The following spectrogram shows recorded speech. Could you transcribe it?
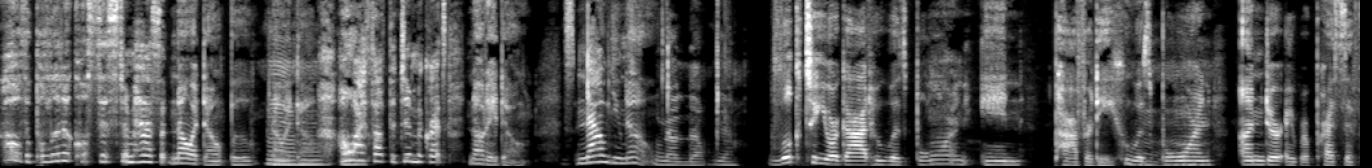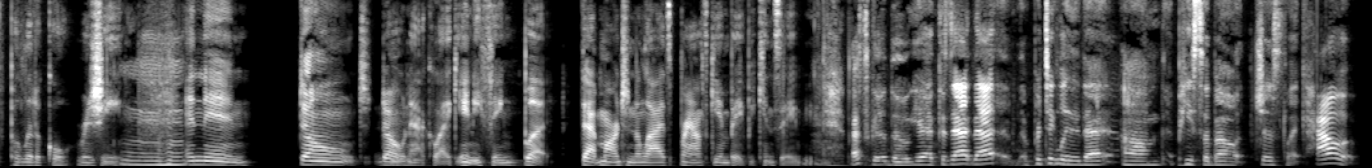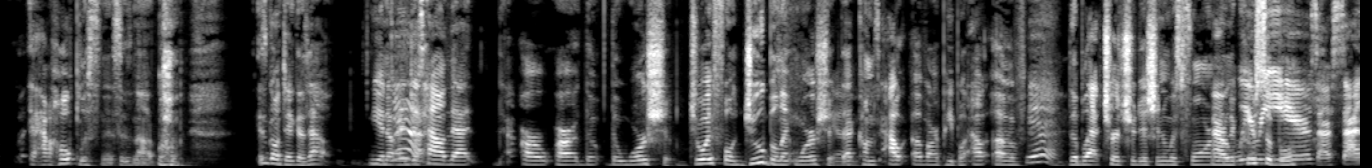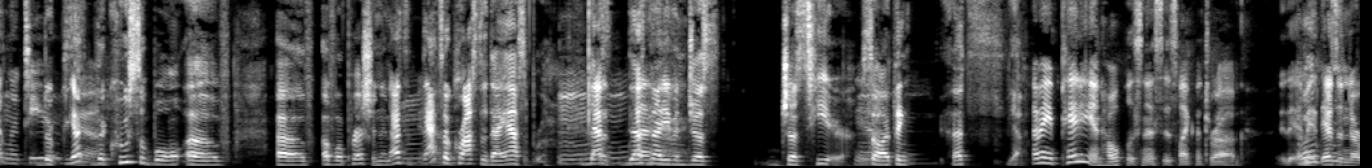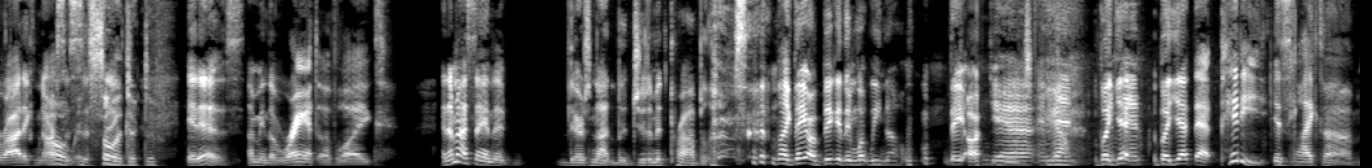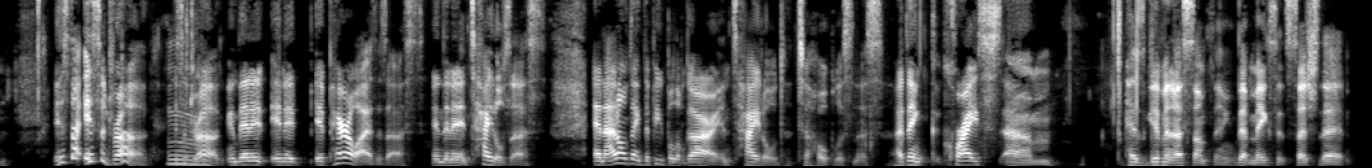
Oh, the political system has some. No, it don't, boo. No, it don't. Mm-hmm. Oh, I thought the Democrats. No, they don't. Now you know No, no, yeah. look to your God who was born in poverty, who was born under a repressive political regime. Mm-hmm. And then don't don't act like anything but that marginalized brown skinned baby can save you. That's good though, yeah, because that that particularly that um that piece about just like how how hopelessness is not going is going to take us out, you know, and just how that our our the the worship, joyful, jubilant worship that comes out of our people, out of Yeah. the Black church tradition was formed Our in the weary crucible, years, our silent tears. the, yeah, the crucible of of of oppression, and that's that's across the diaspora. That's that's not even just just here. So I think that's yeah. I mean, pity and hopelessness is like a drug. I mean, there's a neurotic, narcissistic. Oh, it's so addictive. It is. I mean, the rant of like, and I'm not saying that there's not legitimate problems. like they are bigger than what we know. they are yeah, huge. and Yeah. But yet, then- but yet that pity is like, um, it's not, it's a drug. It's a drug. And then it, and it, it paralyzes us and then it entitles us. And I don't think the people of God are entitled to hopelessness. I think Christ, um, has given us something that makes it such that,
